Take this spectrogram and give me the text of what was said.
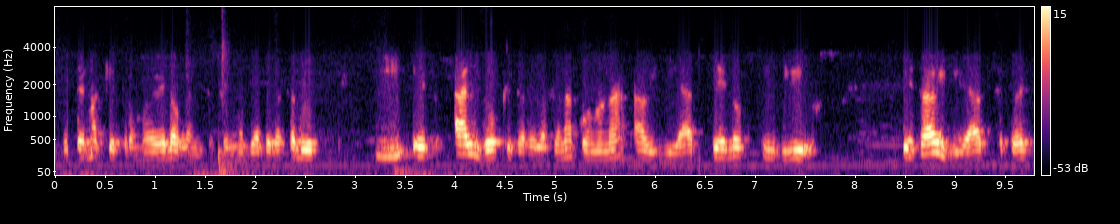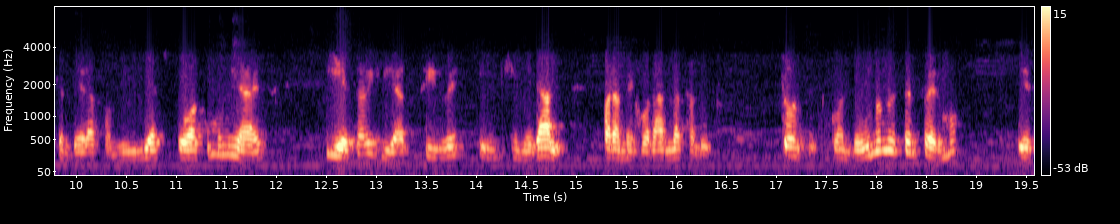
Es un tema que promueve la Organización Mundial de la Salud y es algo que se relaciona con una habilidad de los individuos. Esa habilidad se puede extender a familias o a comunidades y esa habilidad sirve en general para mejorar la salud. Entonces, cuando uno no está enfermo, es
